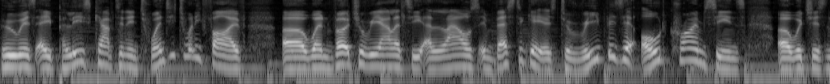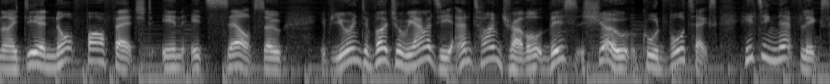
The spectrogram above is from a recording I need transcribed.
who is a police captain in 2025 uh, when virtual reality allows investigators to revisit old crime scenes, uh, which is an idea not far fetched in itself. So if you're into virtual reality and time travel, this show called Vortex hitting Netflix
